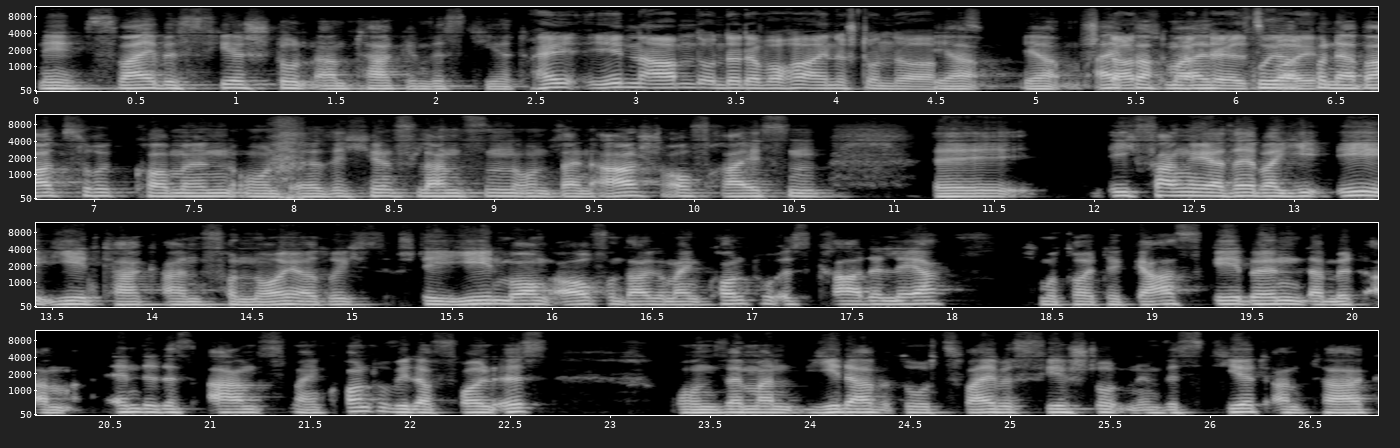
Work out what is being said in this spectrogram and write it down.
nee, zwei bis vier Stunden am Tag investiert. Hey, jeden Abend unter der Woche eine Stunde abends. Ja, ja. Start Einfach mal RTL früher 2. von der Bar zurückkommen und äh, sich hinpflanzen und seinen Arsch aufreißen. Äh, ich fange ja selber je, eh jeden Tag an von neu. Also ich stehe jeden Morgen auf und sage, mein Konto ist gerade leer. Ich muss heute Gas geben, damit am Ende des Abends mein Konto wieder voll ist. Und wenn man jeder so zwei bis vier Stunden investiert am Tag,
